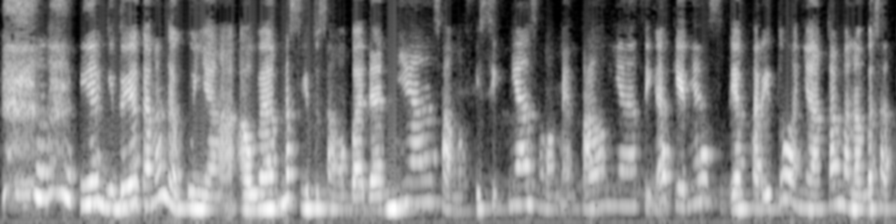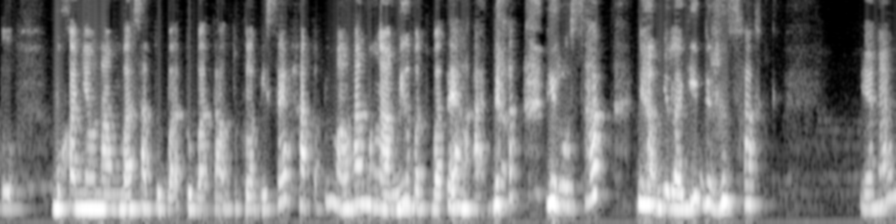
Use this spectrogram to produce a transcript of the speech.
Iya gitu ya karena nggak punya awareness gitu sama badannya, sama fisiknya, sama mentalnya. Sehingga akhirnya setiap hari itu hanya akan menambah satu bukannya menambah satu batu bata untuk lebih sehat tapi malahan mengambil batu bata yang ada dirusak diambil lagi dirusak. Ya kan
